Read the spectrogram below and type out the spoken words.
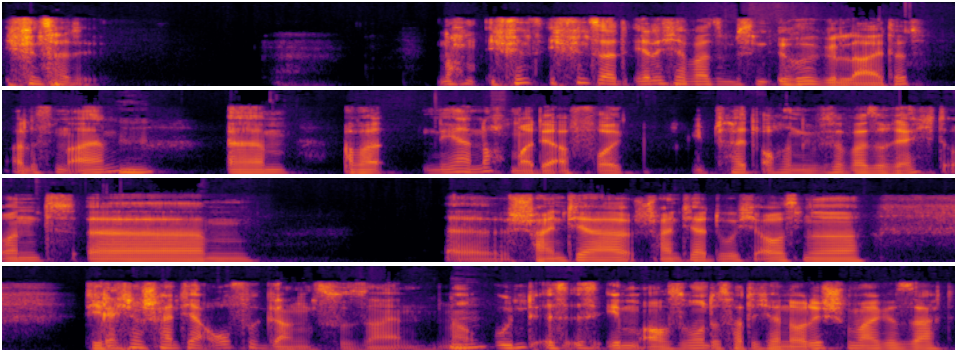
ich finde es halt, noch, ich finde ich es halt ehrlicherweise ein bisschen irregeleitet, alles in allem. Mhm. Ähm, aber naja, nochmal, der Erfolg gibt halt auch in gewisser Weise recht und ähm, äh, scheint ja, scheint ja durchaus eine, die Rechnung scheint ja aufgegangen zu sein. Ne? Mhm. Und es ist eben auch so, und das hatte ich ja neulich schon mal gesagt,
